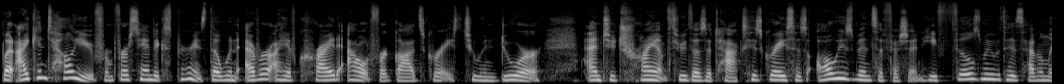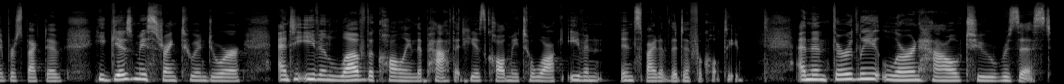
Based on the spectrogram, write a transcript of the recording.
But I can tell you from firsthand experience that whenever I have cried out for God's grace to endure and to triumph through those attacks. His grace has always been sufficient. He fills me with His heavenly perspective. He gives me strength to endure and to even love the calling, the path that He has called me to walk, even in spite of the difficulty. And then, thirdly, learn how to resist.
